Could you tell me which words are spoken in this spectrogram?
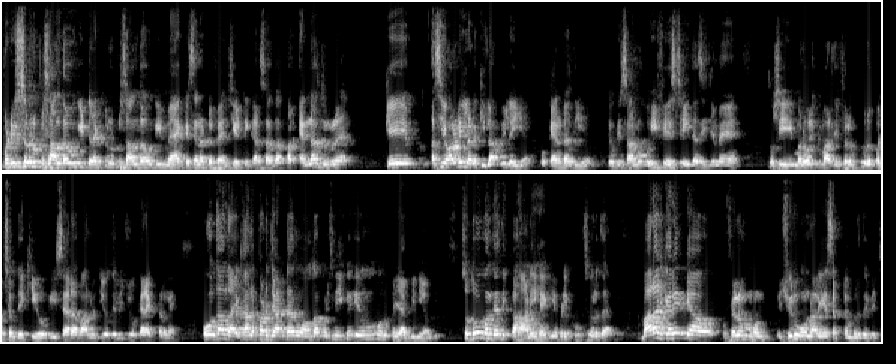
ਪ੍ਰੋਡਿਊਸਰ ਨੂੰ ਪਸੰਦ ਆਊਗੀ ਡਾਇਰੈਕਟਰ ਨੂੰ ਪਸੰਦ ਆਊਗੀ, ਮੈਂ ਕਿਸੇ ਨਾਲ ਡਿਫਰੈਂਸ਼ੀਏਟ ਨਹੀਂ ਕਰ ਸਕਦਾ, ਪਰ ਇੰਨਾ ਜ਼ਰੂਰ ਹੈ ਕਿ ਅਸੀਂ ਆਲਰੇਡੀ ਲੜਕੀ ਲੱਭ ਵੀ ਲਈ ਹੈ, ਉਹ ਕੈਨੇਡਾ ਦੀ ਹੈ, ਕਿਉਂਕਿ ਸਾਨੂੰ ਉਹੀ ਫੇਸ ਚਾਹੀਦਾ ਸੀ ਜਿਵੇਂ ਤੁਸੀਂ ਮਨੋਜ ਕੁਮਾਰ ਦੀ ਫਿਲਮ ਪੂਰਬ ਪੱਛਮ ਦੇਖੀ ਹੋਗੀ ਸੈਰਾ ਬਾਨੂ ਜੀ ਉਹਦੇ ਵਿੱਚ ਜੋ ਕੈਰੈਕਟਰ ਨੇ ਉਦਾਂ ਦਾ ਇੱਕ ਅਨਪੜ੍ਹ ਜੱਟ ਨੂੰ ਆਉਂਦਾ ਕੁਝ ਨਹੀਂ ਉਹਨੂੰ ਉਹਨੂੰ ਪੰਜਾਬੀ ਨਹੀਂ ਆਉਂਦੀ। ਸੋ ਦੋ ਬੰਦਿਆਂ ਦੀ ਕਹਾਣੀ ਹੈਗੀ ਹੈ, ਬੜੀ ਖੂਬਸੂਰਤ ਹੈ। ਮਹਾਰਾਜ ਕਰੇ ਕਿ ਉਹ ਫਿਲਮ ਹੁਣ ਸ਼ੁਰੂ ਹੋਣ ਵਾਲੀ ਹੈ ਸੈਪਟੈਂਬਰ ਦੇ ਵਿੱਚ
